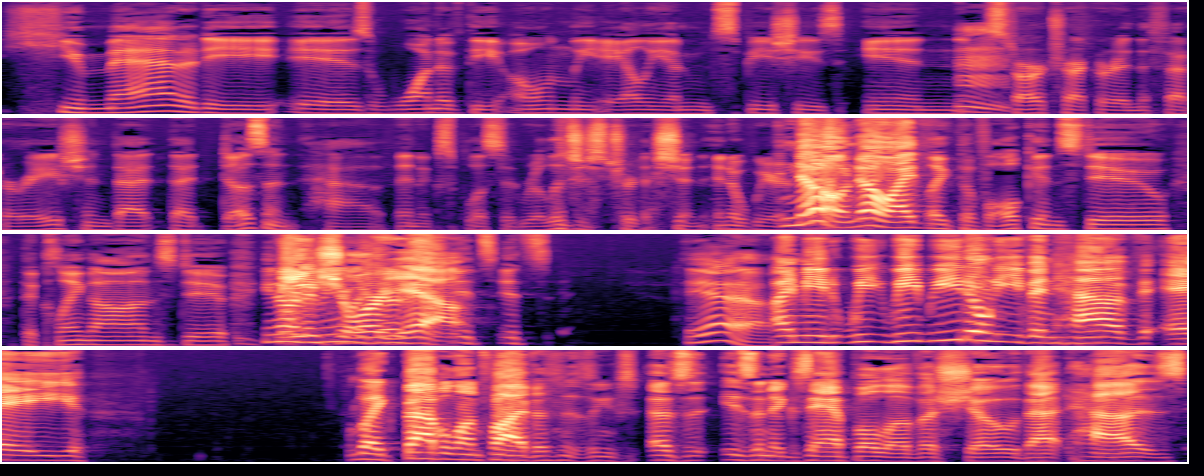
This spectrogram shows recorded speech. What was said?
humanity is one of the only alien species in Hmm. Star Trek or in the Federation that that doesn't have an explicit religious tradition in a weird No, way. no, I- like the Vulcans do, the Klingons do. You know what I mean? Sure, Like, yeah. It's it's yeah. I mean, we, we, we don't even have a like Babylon Five is, as is an example of a show that has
